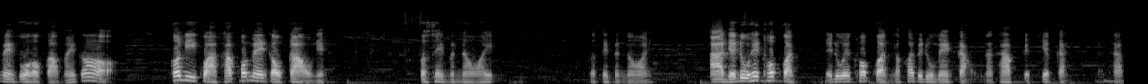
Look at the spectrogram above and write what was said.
แมงตัวเก่าๆไหมก็ ก็ดีกว่าครับเพราะแมงเก่าๆเนี่ยเปอร์เซ็นต์มันน้อยเปอร์เซ็นต์มันน้อยอ่าเดี๋ยวดูให้ครบก่อนเดี๋ยวดูให้ครบก่อนแล้วค่อยไปดูแมงเก่านะครับเปรียบเทียบกันนะครับ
